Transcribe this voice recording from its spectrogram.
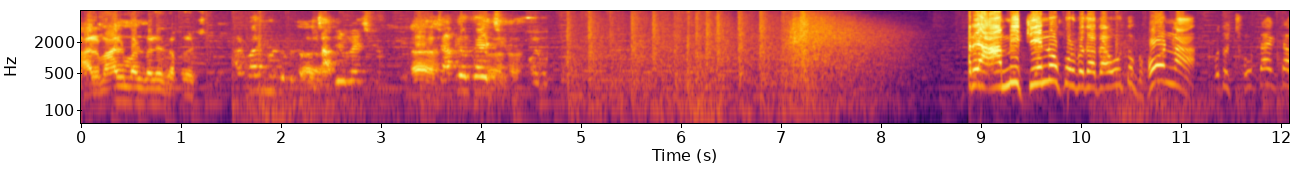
আরমান মন্ডলের দখলে ছিল। ছিল। হ্যাঁ। আরে আমি কেন করব দাদা? ও তো ঘর না। ও তো ছোট একটা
